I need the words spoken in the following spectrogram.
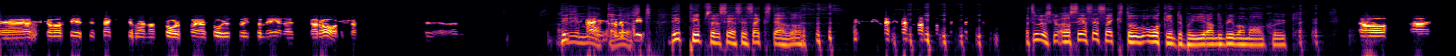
Eh, ska vara CC60 mellan stolpar. Jag står just och isolerar ett garage. Eh, det är makalöst. Ditt tips är CC60 alltså? jag tror du skulle... Ja, CC60, åk inte på yran, du blir bara magsjuk. Ja, nej.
